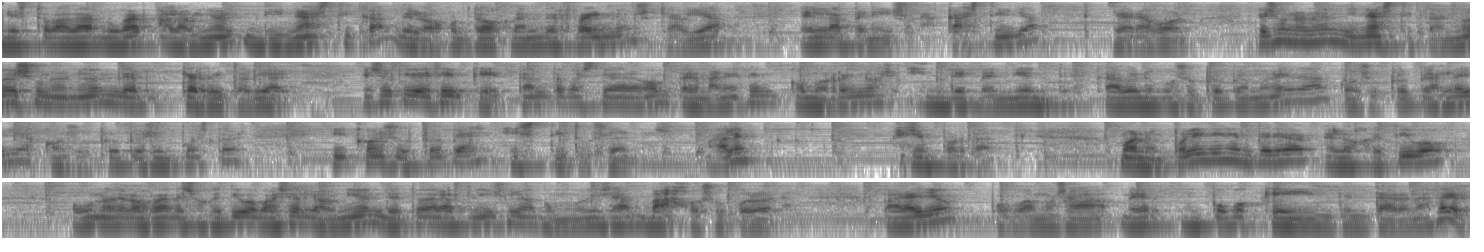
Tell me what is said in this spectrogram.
y esto va a dar lugar a la unión dinástica de los dos grandes reinos que había en la península, Castilla y Aragón. Es una unión dinástica, no es una unión territorial. Eso quiere decir que tanto Castilla y Aragón permanecen como reinos independientes, cada uno con su propia moneda, con sus propias leyes, con sus propios impuestos y con sus propias instituciones. ¿Vale? Es importante. Bueno, en política interior el objetivo, o uno de los grandes objetivos, va a ser la unión de toda la península, como veis, bajo su corona. Para ello, pues vamos a ver un poco qué intentaron hacer.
